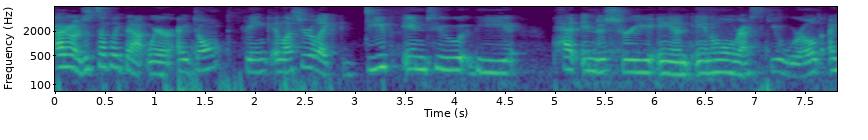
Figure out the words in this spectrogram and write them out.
I don't know, just stuff like that where I don't think, unless you're like deep into the pet industry and animal rescue world, I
